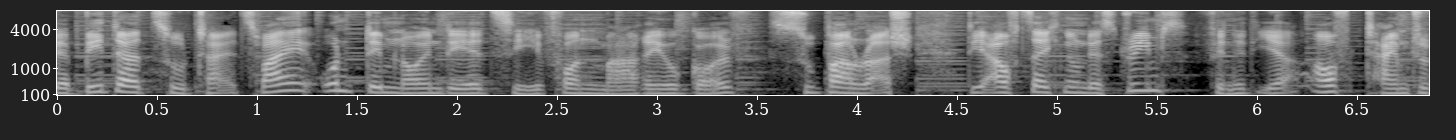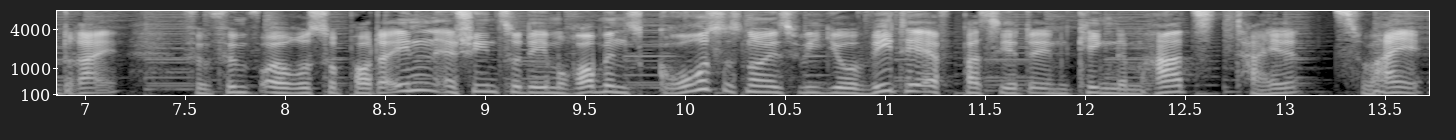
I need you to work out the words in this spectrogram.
der Beta zu Teil 2 und dem neuen DLC von Mario Golf Super Rush. Die Aufzeichnung der Streams findet ihr auf Time to 3. Für 5 Euro SupporterInnen erschien zudem Robins großes neues Video WTF passierte in Kingdom Hearts Teil 2.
